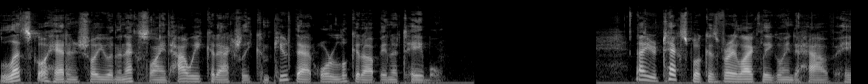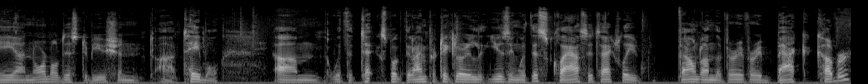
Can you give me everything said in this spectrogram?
let's go ahead and show you in the next slide how we could actually compute that or look it up in a table. Now your textbook is very likely going to have a, a uh, normal distribution uh, table um, with the textbook that I'm particularly using with this class, it's actually found on the very, very back cover.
